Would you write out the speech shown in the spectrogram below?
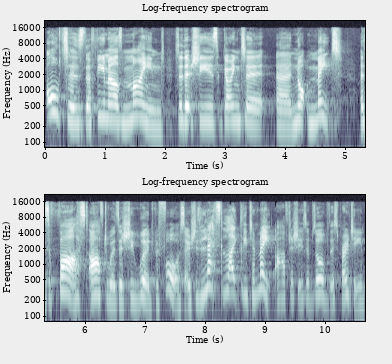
alters the female's mind so that she's going to uh, not mate as fast afterwards as she would before. So she's less likely to mate after she's absorbed this protein.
